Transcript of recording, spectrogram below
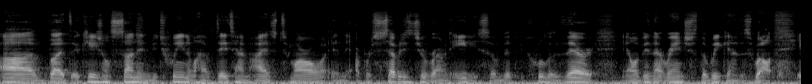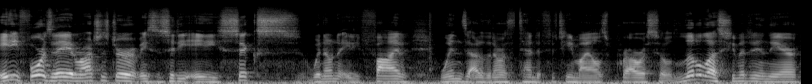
uh, but occasional sun in between. We'll have daytime highs tomorrow in the upper 70s to around 80, so a bit cooler there, and we'll be in that range for the weekend as well. 84 today in Rochester, Mason City 86, Winona 85, winds out of the north 10 to 15 miles per hour, so a little less humidity in the air,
